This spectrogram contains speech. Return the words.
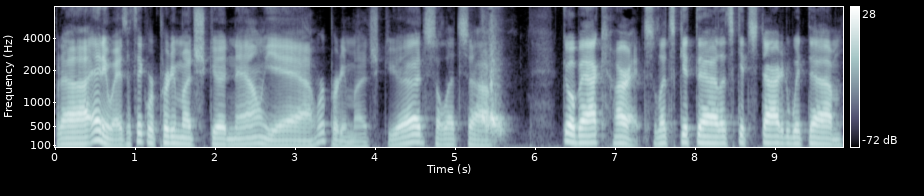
But uh, anyways, I think we're pretty much good now. Yeah, we're pretty much good. So let's uh, go back. All right, so let's get uh, let's get started with um,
